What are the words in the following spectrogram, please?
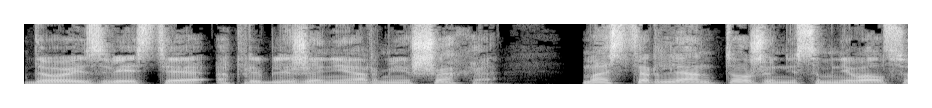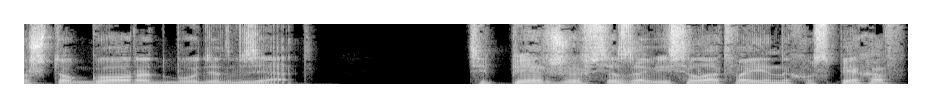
До известия о приближении армии Шаха мастер Лян тоже не сомневался, что город будет взят. Теперь же все зависело от военных успехов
